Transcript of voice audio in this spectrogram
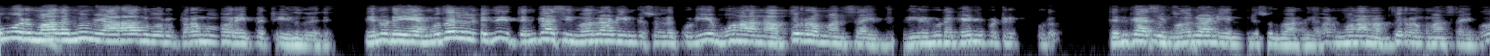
ஒவ்வொரு மாதமும் யாராவது ஒரு பிரமுகரை பற்றி எழுதுவது. என்னுடைய முதல் இது தென்காசி முதலாளி என்று சொல்லக்கூடிய மூனான் அப்துல் ரஹ்மான் சாஹிப். நீங்கள் கூட கேள்விப்பட்டிருக்க கூடும் தென்காசி முதலாளி என்று சொல்வார்கள் அவர் மூனான் அப்துல் ரஹ்மான் சாஹிபு.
